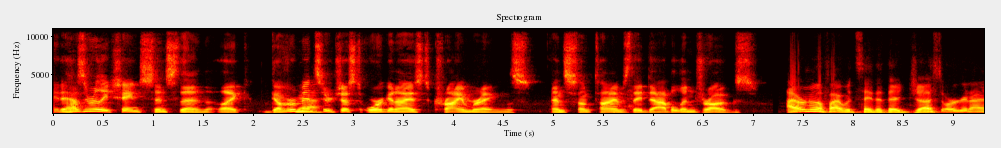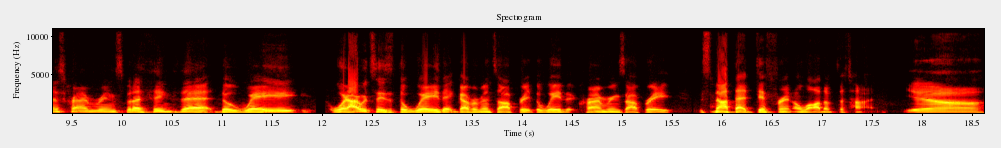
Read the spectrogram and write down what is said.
it hasn't really changed since then. Like governments are just organized crime rings, and sometimes they dabble in drugs. I don't know if I would say that they're just organized crime rings, but I think that the way, what I would say is that the way that governments operate, the way that crime rings operate, it's not that different a lot of the time. Yeah,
